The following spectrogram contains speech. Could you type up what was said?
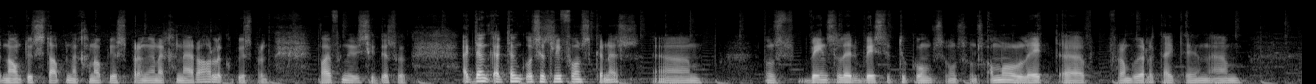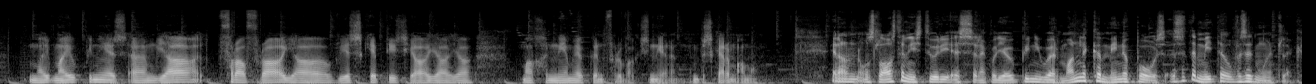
na hom toe stap en hy gaan op jou spring en hy gaan herhaaldelik op jou spring. Baie van hierdie siektes ook. Ek dink ek dink ons is lief vir ons kinders. Ehm um, ons wens hulle die beste toekoms. Ons ons almal het uh, verantwoordelikheid en ehm um, my my opinie is ehm um, ja, vra vra ja, wees skepties. Ja, ja, ja maar geneem jou kind vir vaksinering en beskerm almal. En dan ons laaste in die storie is en ek wil jou opinie hoor manlike menopause. Is dit 'n mite of is dit moontlik?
